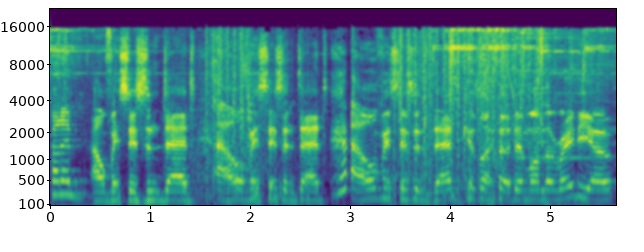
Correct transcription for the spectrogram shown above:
Got him. Elvis isn't dead. Elvis isn't dead. Elvis isn't dead because I heard him on the radio.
